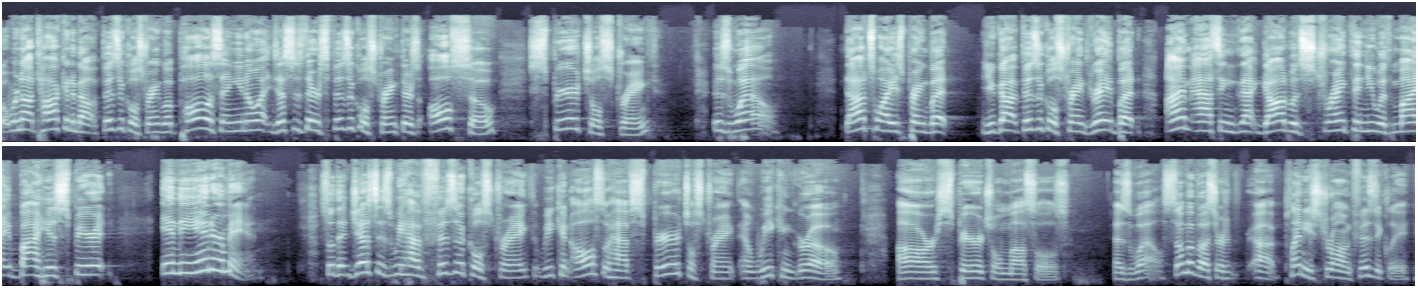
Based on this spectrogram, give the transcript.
But we're not talking about physical strength. What Paul is saying, you know what? Just as there's physical strength, there's also spiritual strength as well. That's why he's praying, but you got physical strength, great, but I'm asking that God would strengthen you with might by his spirit in the inner man. So that just as we have physical strength, we can also have spiritual strength and we can grow our spiritual muscles as well. Some of us are uh, plenty strong physically,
